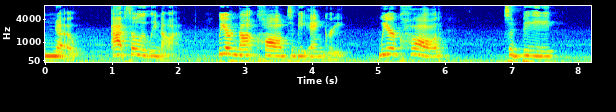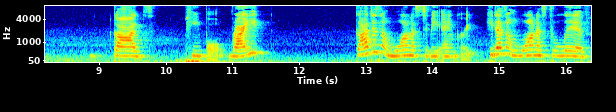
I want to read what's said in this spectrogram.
No, absolutely not. We are not called to be angry. We are called to be God's people, right? God doesn't want us to be angry. He doesn't want us to live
